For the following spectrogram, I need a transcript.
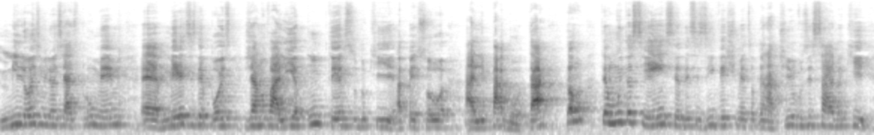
milhões e milhões de reais para um meme, é, meses depois já não valia um terço do que a pessoa ali pagou, tá? Então, tem muita ciência desses investimentos alternativos e saiba que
